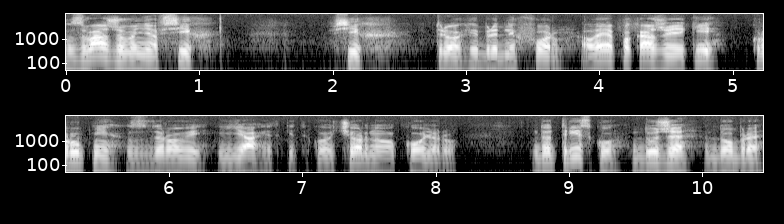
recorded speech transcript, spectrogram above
зважування всіх, всіх трьох гібридних форм, але я покажу, які крупні здорові ягідки такого чорного кольору. До тріску дуже добре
